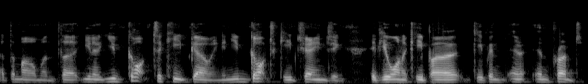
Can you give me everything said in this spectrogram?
at the moment that you know you've got to keep going and you've got to keep changing if you want to keep uh, keep in, in, in front.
